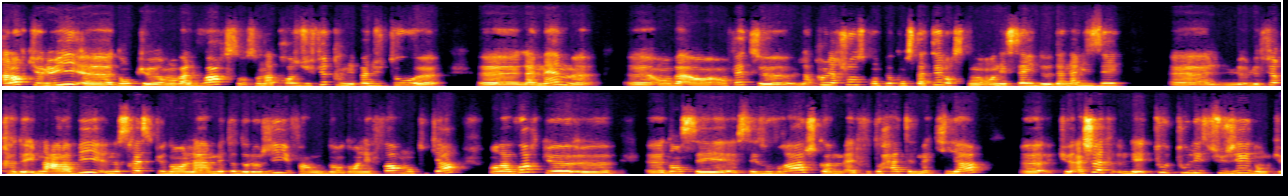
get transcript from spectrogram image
Alors que lui, euh, donc, euh, on va le voir, son, approche du fiqh n'est pas du tout euh, la même. on va, en, fait, la première chose qu'on peut constater lorsqu'on essaye d'analyser le, le, fiqh de Ibn Arabi, ne serait-ce que dans la méthodologie, enfin, ou dans, les formes en tout cas, on va voir que dans ses, ouvrages comme Al-Futuhat al-Makiyya, euh, que à chaque, tous les sujets donc,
